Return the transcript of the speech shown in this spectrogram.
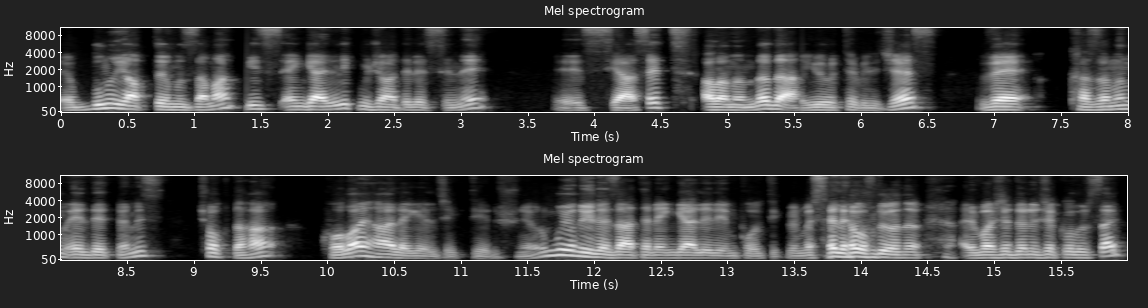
E, bunu yaptığımız zaman biz engellilik mücadelesini e, siyaset alanında da yürütebileceğiz ve kazanım elde etmemiz çok daha kolay hale gelecek diye düşünüyorum. Bu yönüyle zaten engelliliğin politik bir mesele olduğunu hani başa dönecek olursak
